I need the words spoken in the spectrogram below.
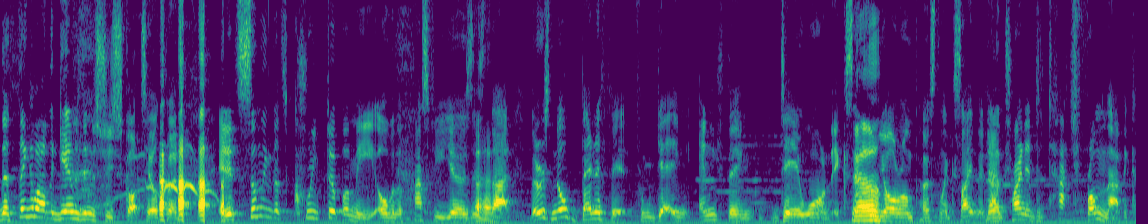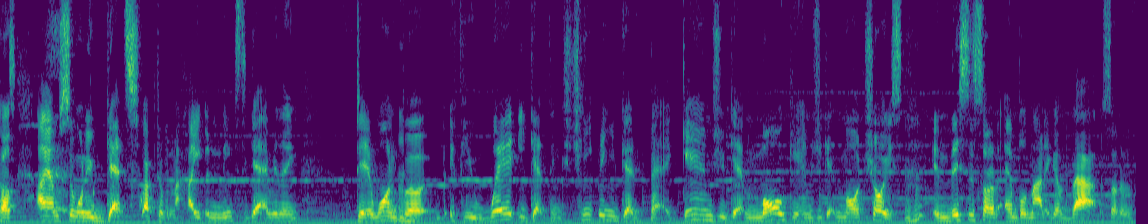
The thing about the games industry, Scott Tilford, and it's something that's creeped up on me over the past few years, is Uh-huh. that there is no benefit from getting anything day one except No. from your own personal excitement. And I'm trying to detach from that because I am someone who gets swept up in the hype and needs to get everything day one. Mm-hmm. But if you wait, you get things cheaper, you get better games, you get more games, you get more choice. Mm-hmm. And this is sort of emblematic of that sort of,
